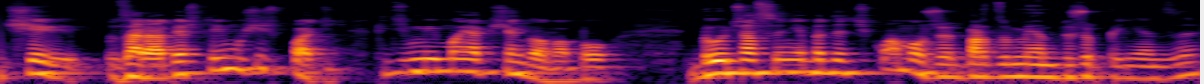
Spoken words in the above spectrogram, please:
dzisiaj zarabiasz, to i musisz płacić. Kiedyś mi moja księgowa, bo były czasy, nie będę ci kłamał, że bardzo miałem dużo pieniędzy,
